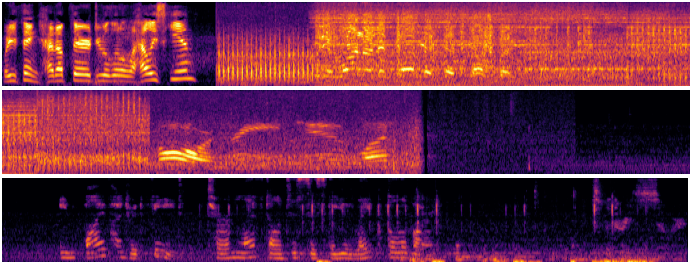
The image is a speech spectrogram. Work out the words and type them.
What do you think? Head up there, do a little heli skiing? Four, three, two, one. In 500 feet, turn left onto Siskiyou Lake Boulevard. For the resort.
